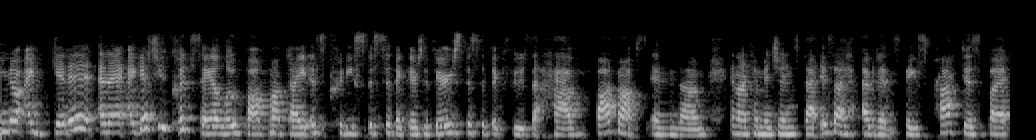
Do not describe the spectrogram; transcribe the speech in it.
you know, I get it. And I, I, guess you could say a low FODMAP diet is pretty specific. There's a very specific foods that have FODMAPs in them. And like I mentioned, that is a evidence-based practice, but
